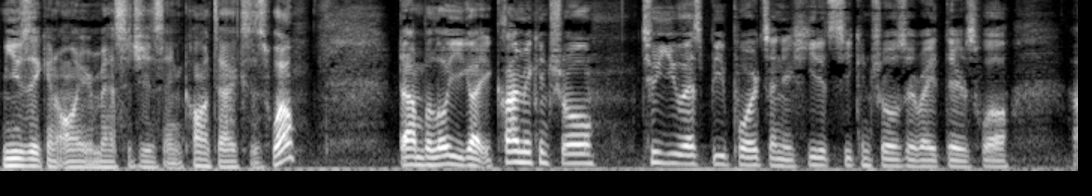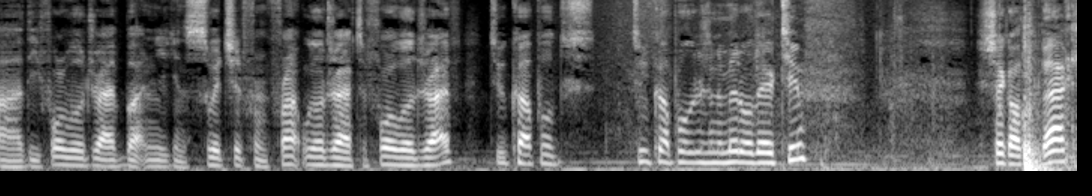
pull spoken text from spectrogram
music, and all your messages and contacts as well. Down below, you got your climate control, two USB ports, and your heated seat controls are right there as well uh, the four-wheel drive button. You can switch it from front-wheel drive to four-wheel drive. Two coupled, two cup holders in the middle there too. Check out the back.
